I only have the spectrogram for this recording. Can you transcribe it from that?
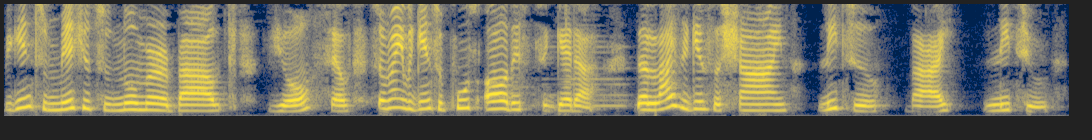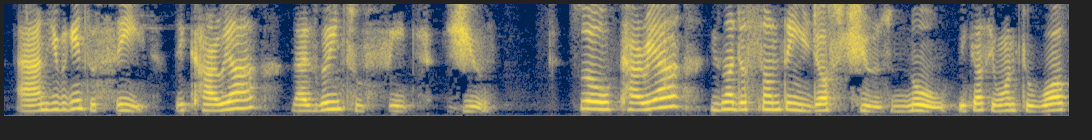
begin to make you to know more about yourself. So when you begin to put all this together, the light begins to shine little by little, and you begin to see the career that is going to fit you. So, career is not just something you just choose, no, because you want to work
